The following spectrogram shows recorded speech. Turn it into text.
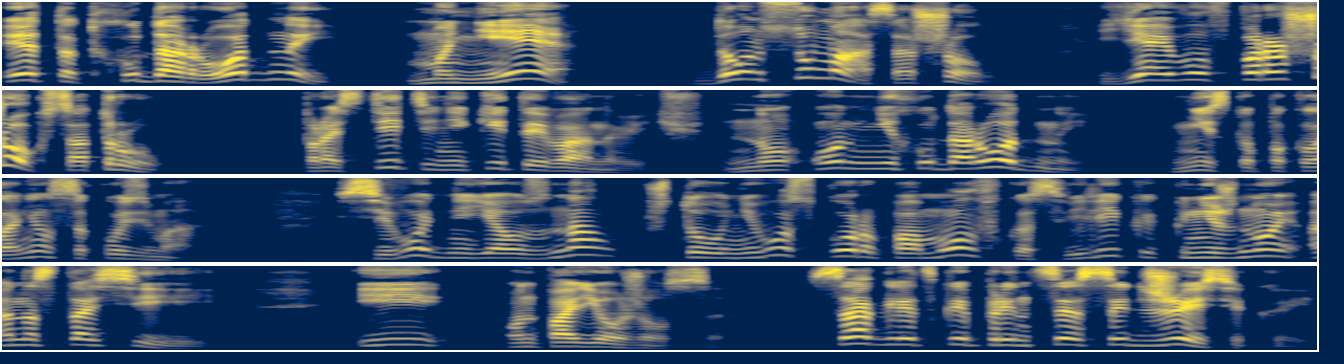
Этот худородный? Мне? Да он с ума сошел. Я его в порошок сотру. Простите, Никита Иванович, но он не худородный, низко поклонился Кузьма. Сегодня я узнал, что у него скоро помолвка с великой княжной Анастасией. И, он поежился, с аглицкой принцессой Джессикой.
